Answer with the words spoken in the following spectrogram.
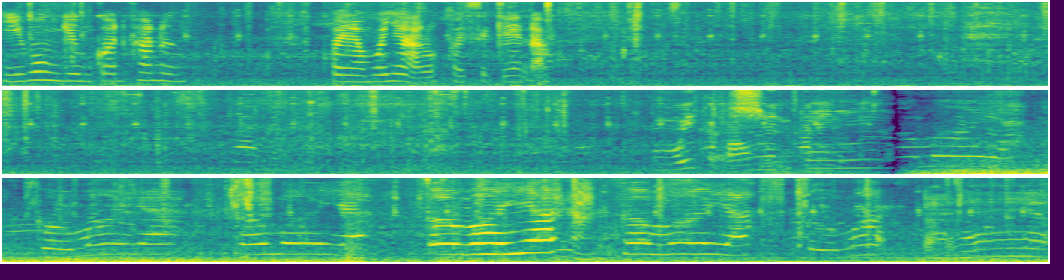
หีวงยืมก่อนข้าวหนึ่งคอยยังไม่อยากหรอกคอยสแกนเอา โอ้ยกระเป๋าเงินคันนี้ Gomoya, gomoya, gomoya, gomoya, gomoya. ตายแล้ว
